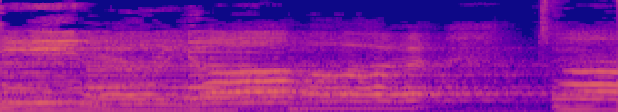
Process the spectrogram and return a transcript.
Seigneur, your time.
